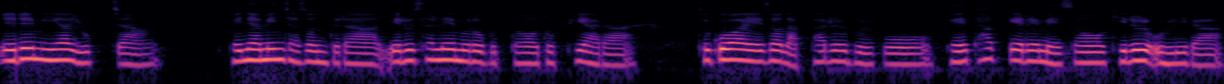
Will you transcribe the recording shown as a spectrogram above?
예레미야 6장 베냐민 자손들아 예루살렘으로부터 도피하라 드고아에서 나팔을 불고 벳 학게렘에서 길을 올리라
